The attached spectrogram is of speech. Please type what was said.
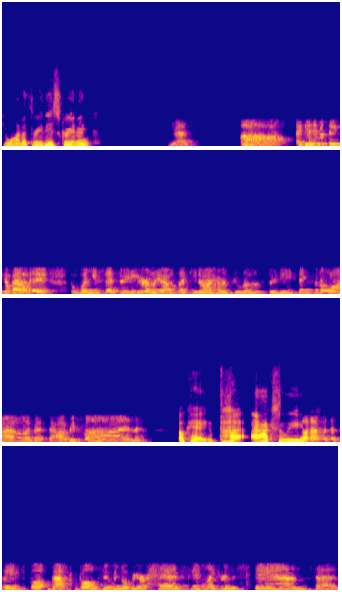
You want a 3D screening? Yes. Ah, I didn't even think about it. But when you said 3D earlier, I was like, you know, I haven't seen one of those 3D things in a while. I bet that would be fun. Okay, but actually, What with the baseball, basketball zooming over your head, feeling like you're in the stands as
